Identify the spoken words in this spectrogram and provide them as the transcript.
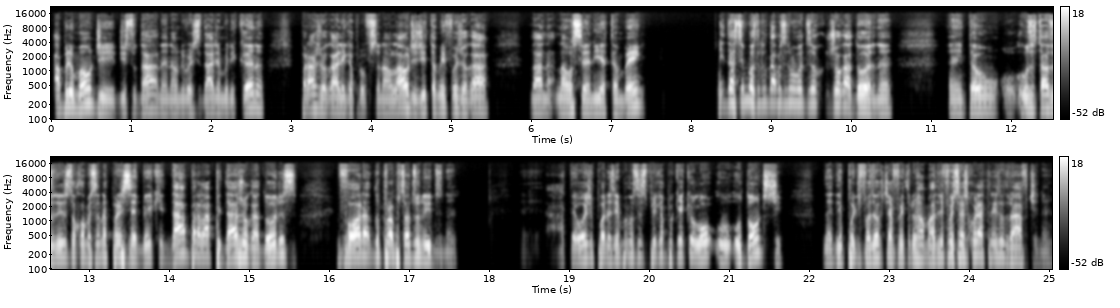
abriu mão de, de estudar né, na Universidade Americana para jogar a Liga Profissional lá. O Didi também foi jogar lá na, na Oceania também. E está se mostrando que dá para desenvolver jogador, né? É, então, os Estados Unidos estão começando a perceber que dá para lapidar jogadores fora do próprio Estados Unidos, né? Até hoje, por exemplo, não se explica por que, o, o, o Doncic, né, depois de fazer o que tinha feito no Real Madrid, foi só escolha 3 no draft, né?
